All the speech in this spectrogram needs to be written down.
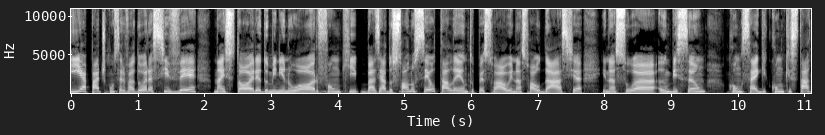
E a parte conservadora se vê na história do menino órfão que, baseado só no seu talento pessoal e na sua audácia e na sua ambição, consegue conquistar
